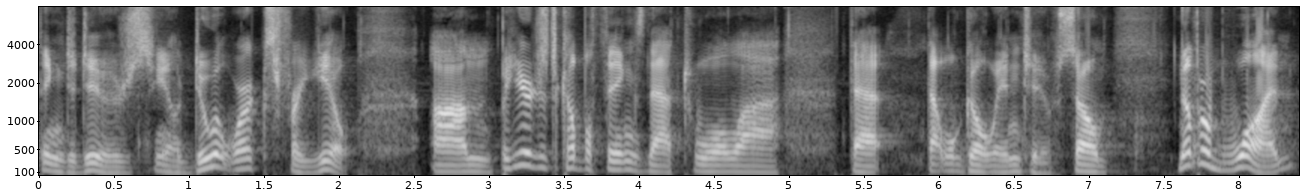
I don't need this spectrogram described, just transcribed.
thing to do. Just, you know, do what works for you. Um, but here are just a couple things that will, uh, that, that will go into. So, number one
